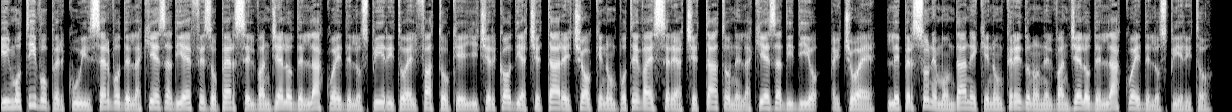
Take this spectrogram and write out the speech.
Il motivo per cui il servo della Chiesa di Efeso perse il Vangelo dell'acqua e dello Spirito è il fatto che egli cercò di accettare ciò che non poteva essere accettato nella Chiesa di Dio, e cioè, le persone mondane che non credono nel Vangelo dell'acqua e dello Spirito,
